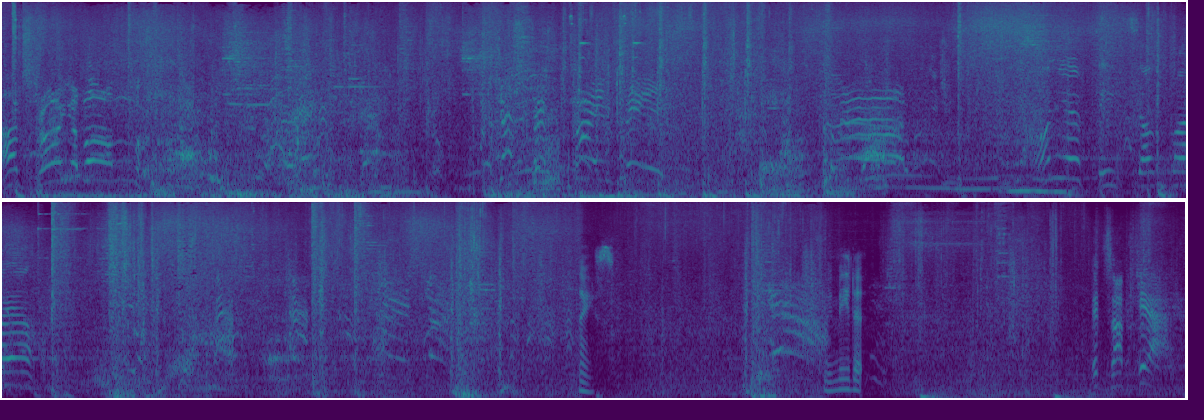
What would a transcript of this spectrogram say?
I'm throwing a bomb! Just as time says! On your feet, Saltzpyre! Nice. We made it. It's up here!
